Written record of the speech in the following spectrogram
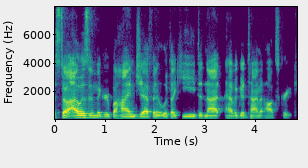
so I was in the group behind Jeff, and it looked like he did not have a good time at Hawks Creek.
